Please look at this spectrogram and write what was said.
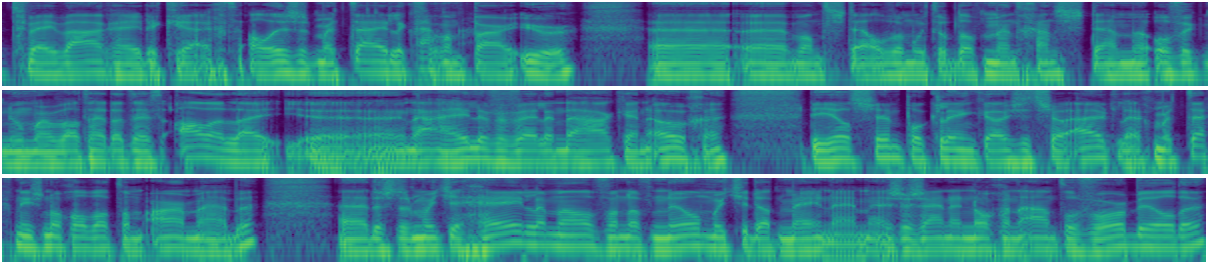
twee waarheden krijgt. Al is het maar tijdelijk ja. voor een paar uur. want stel, we moeten op dat moment gaan stemmen of ik noem maar wat. Hè, dat heeft alle allerlei nou, hele vervelende haken en ogen. Die heel simpel klinken als je het zo uitlegt, maar technisch nogal wat omarmen hebben. dus dat moet je helemaal vanaf nul moet je dat meenemen. En zo zijn er nog een aantal voorbeelden.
